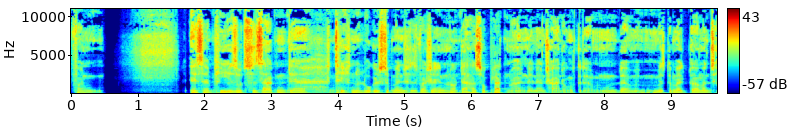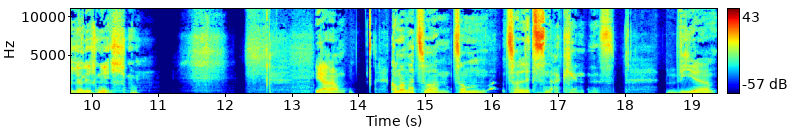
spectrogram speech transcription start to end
von SAP sozusagen der technologischste Mensch ist wahrscheinlich noch der Hasso Plattmann in den Entscheidungsgremien. Der Mr. McDermott sicherlich nicht. Ne? Ja, kommen wir mal zur, zum, zur letzten Erkenntnis. Wir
